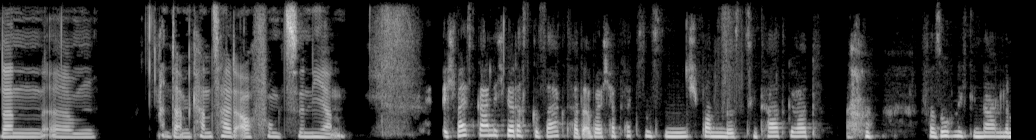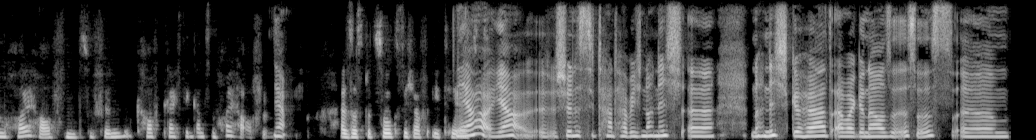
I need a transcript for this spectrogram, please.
Dann, ähm, dann kann es halt auch funktionieren. Ich weiß gar nicht, wer das gesagt hat, aber ich habe letztens ein spannendes Zitat gehört. Versuch nicht die Nadel im Heuhaufen zu finden, kauf gleich den ganzen Heuhaufen. Ja, also es bezog sich auf ETFs. Ja, ja, äh, schönes Zitat habe ich noch nicht, äh, noch nicht gehört, aber genau so ist es. Ähm,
